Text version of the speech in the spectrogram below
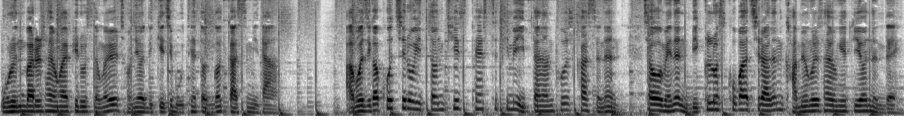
오른발을 사용할 필요성을 전혀 느끼지 못했던 것 같습니다. 아버지가 코치로 있던 키스페스트 팀에 입단한 푸스카스는 처음에는 미클로스 코바치라는 가명을 사용해 뛰었는데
